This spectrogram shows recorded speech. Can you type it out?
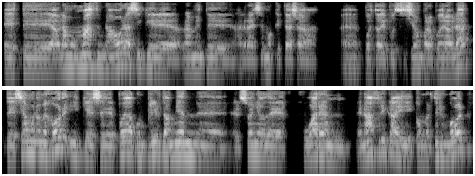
Este, hablamos más de una hora, así que realmente agradecemos que te haya eh, puesto a disposición para poder hablar. Te deseamos lo mejor y que se pueda cumplir también eh, el sueño de jugar en, en, África y convertir un gol.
